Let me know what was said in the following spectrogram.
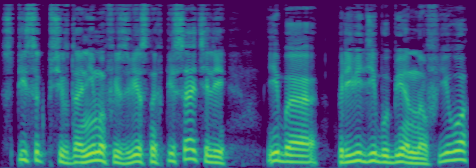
список псевдонимов известных писателей, ибо, приведи Бубеннов его,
